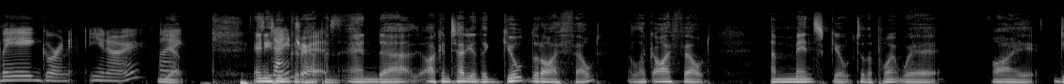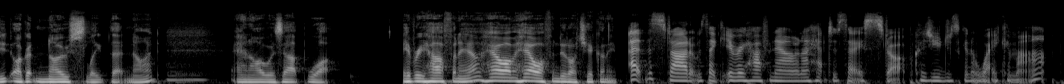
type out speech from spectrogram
leg or an, you know, like anything could happen. And uh, I can tell you the guilt that I felt, like I felt immense guilt to the point where I did. I got no sleep that night, Mm. and I was up what every half an hour. How how often did I check on him? at the start it was like every half an hour and I had to say stop because you're just going to wake him up.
